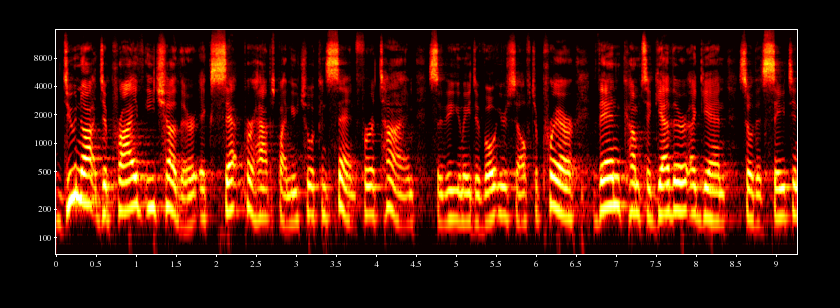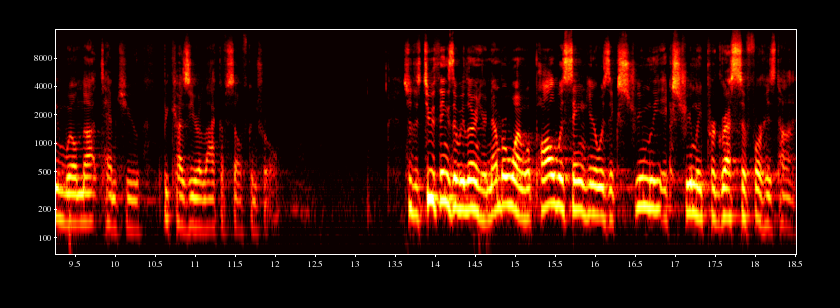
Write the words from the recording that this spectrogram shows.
Do not deprive each other, except perhaps by mutual consent for a time, so that you may devote yourself to prayer. Then come together again, so that Satan will not tempt you because of your lack of self control. So there's two things that we learn here. Number one, what Paul was saying here was extremely, extremely progressive for his time.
